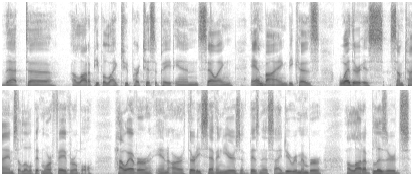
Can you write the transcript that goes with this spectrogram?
that uh, a lot of people like to participate in selling and buying because weather is sometimes a little bit more favorable. However, in our 37 years of business, I do remember a lot of blizzards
